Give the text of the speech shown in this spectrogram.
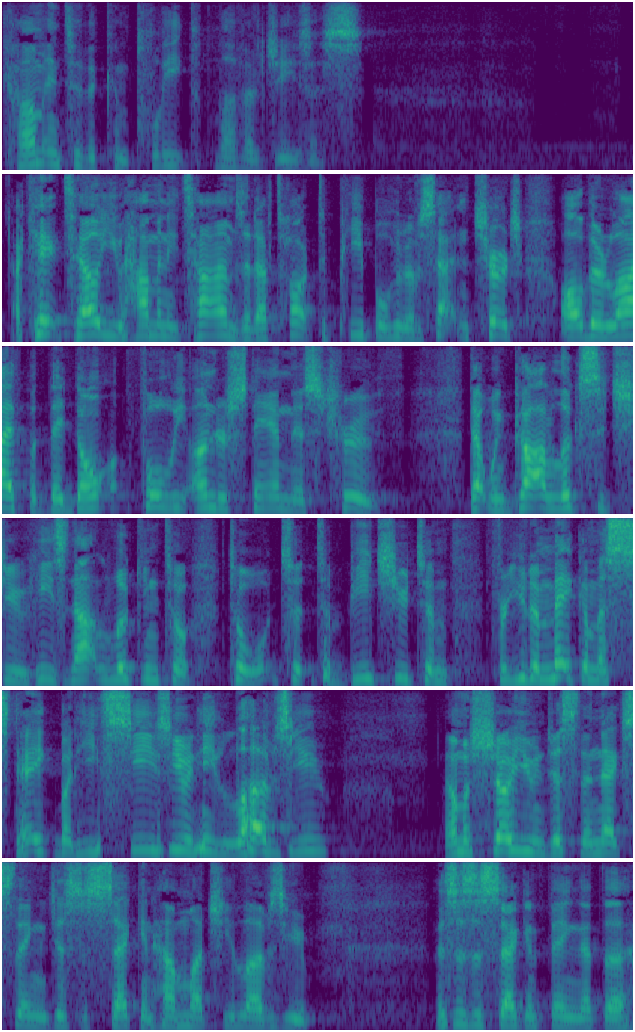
Come into the complete love of Jesus. I can't tell you how many times that I've talked to people who have sat in church all their life, but they don't fully understand this truth. That when God looks at you, He's not looking to, to, to, to beat you, to, for you to make a mistake, but He sees you and He loves you. I'm going to show you in just the next thing, in just a second, how much He loves you. This is the second thing that the,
